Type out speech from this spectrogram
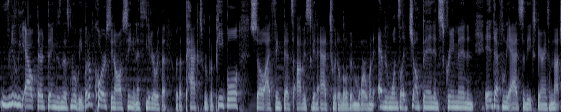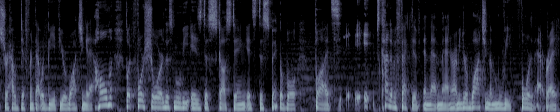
really out there things in this movie. But of course, you know, I was seeing it in a theater with a with a packed group of people. So I think that's obviously going to add to it a little bit more when everyone's like jumping and screaming. And it definitely adds to the experience. I'm not sure how different that would be if you're watching it at home. But for sure, this movie is disgusting. It's despicable but it's kind of effective in that manner. I mean, you're watching the movie for that, right?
